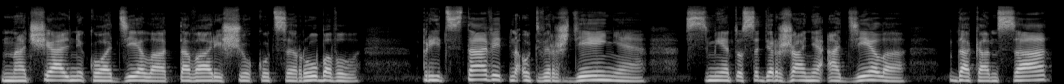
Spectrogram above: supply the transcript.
Начальнику отдела товарищу Куцерубову представить на утверждение смету содержания отдела до конца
